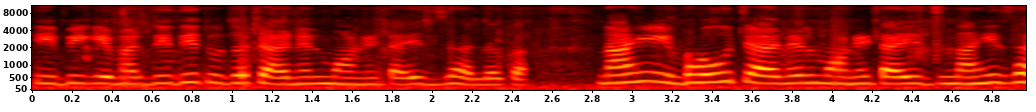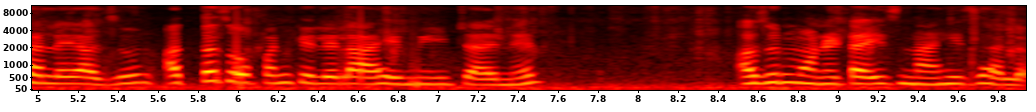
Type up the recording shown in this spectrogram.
टी बी गेमर दीदी तुझं चॅनेल मॉनिटाईज झालं का? नाही भाऊ चॅनेल मॉनिटाईज नाही झालं आहे अजून. आत्ताच ओपन केलेलं आहे मी चॅनेल अजून मॉनिटाईज नाही झालं.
